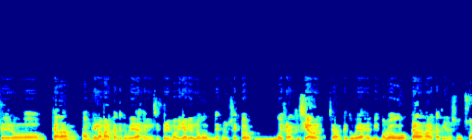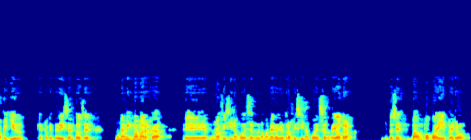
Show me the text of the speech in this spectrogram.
pero cada, aunque la marca que tú veas en el sector inmobiliario, el logo es un sector muy franquiciado, o sea, aunque tú veas el mismo logo, cada marca tiene su, su apellido, que es lo que te dice, entonces una misma marca, eh, una oficina puede ser de una manera y otra oficina puede ser de otra, entonces va un poco ahí, pero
